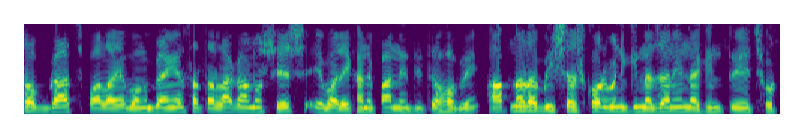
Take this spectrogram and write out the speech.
সব গাছপালা এবং ব্যাঙের ছাতা লাগানো শেষ, এবার এখানে পানি দিতে হবে। আপনারা বিশ্বাস করবেন কিনা জানি না, কিন্তু এই ছোট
